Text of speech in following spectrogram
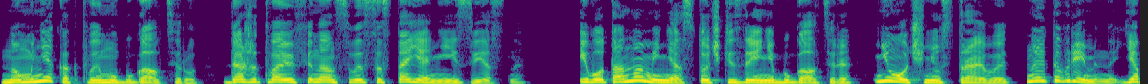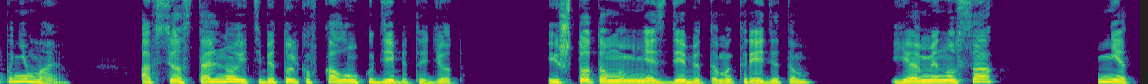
но мне, как твоему бухгалтеру, даже твое финансовое состояние известно. И вот оно меня, с точки зрения бухгалтера, не очень устраивает, но это временно, я понимаю. А все остальное тебе только в колонку дебет идет. И что там у меня с дебетом и кредитом? Я в минусах? Нет,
